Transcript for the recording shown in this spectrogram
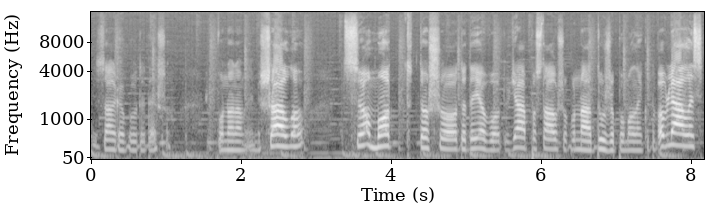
І зараз буде дещо. Щоб воно нам не мішало. Це мод, то що додає воду. Я поставив, щоб вона дуже помаленьку додавалась.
